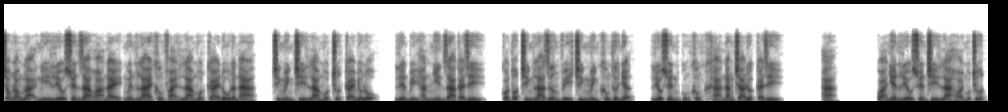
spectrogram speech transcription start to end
trong lòng lại nghĩ liêu xuyên gia hỏa này nguyên lai không phải là một cái đồ đần a, chính mình chỉ là một chút cái biểu lộ, liền bị hắn nhìn ra cái gì còn tốt chính là dương vĩ chính mình không thừa nhận, liêu xuyên cũng không khả năng tra được cái gì. A, quả nhiên liêu xuyên chỉ là hỏi một chút,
